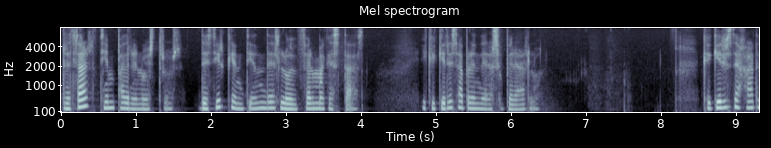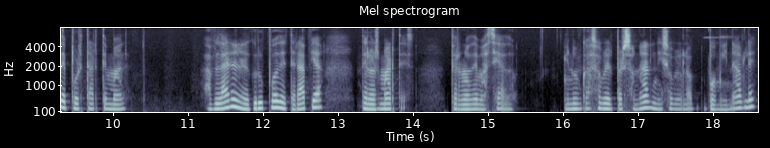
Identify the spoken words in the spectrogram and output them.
Rezar cien Padre Nuestros, decir que entiendes lo enferma que estás y que quieres aprender a superarlo, que quieres dejar de portarte mal, hablar en el grupo de terapia de los martes, pero no demasiado, y nunca sobre el personal ni sobre lo abominable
